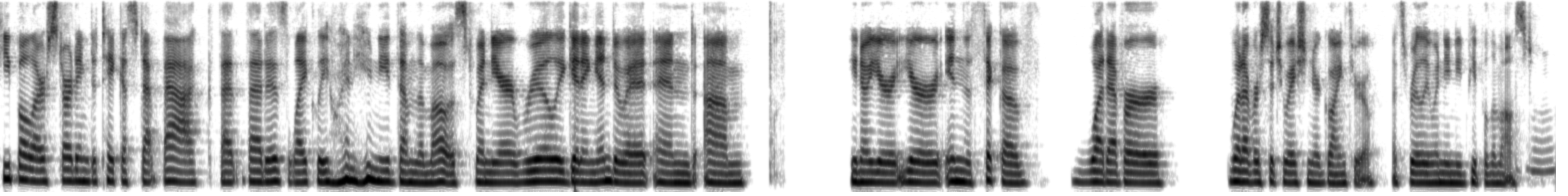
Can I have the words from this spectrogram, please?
people are starting to take a step back that that is likely when you need them the most when you're really getting into it and um you know you're you're in the thick of whatever whatever situation you're going through that's really when you need people the most mm-hmm.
